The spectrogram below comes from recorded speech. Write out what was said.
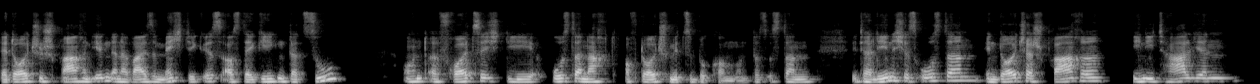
der deutschen Sprache in irgendeiner Weise mächtig ist, aus der Gegend dazu und äh, freut sich, die Osternacht auf Deutsch mitzubekommen. Und das ist dann italienisches Ostern in deutscher Sprache in Italien.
